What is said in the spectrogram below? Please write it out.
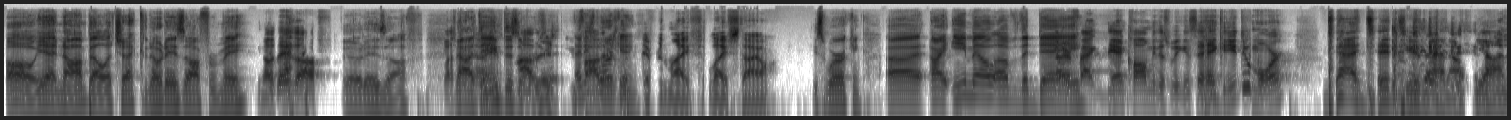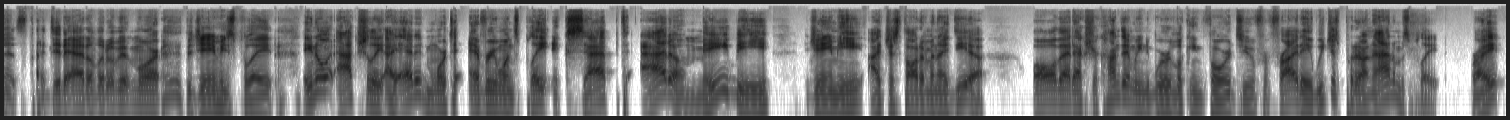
Oh yeah, no, I'm Belichick. No days off for me. No days off. No days off. Nah, Dave deserves Fathers- it, and he's working. different life lifestyle. He's working. Uh, all right. Email of the day. Matter of fact, Dan called me this week and said, "Hey, can you do more?" Yeah, I did do that. I'll be honest. I did add a little bit more to Jamey's plate. You know what? Actually, I added more to everyone's plate except Adam. Maybe Jamey. I just thought of an idea. All that extra content we were looking forward to for Friday, we just put it on Adam's plate, right?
